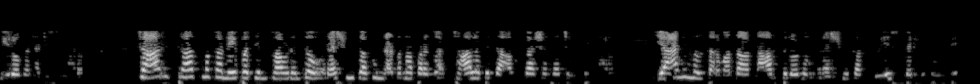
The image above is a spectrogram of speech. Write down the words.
హీరోగా నటిస్తున్నారు చారిత్రాత్మక నేపథ్యం కావడంతో రష్మికకు నటన పరంగా చాలా పెద్ద అవకాశంగా చెబుతున్నారు. యానిమల్ తర్వాత నార్త్ లోను రష్మిక క్రేజ్ పెరిగిపోయింది.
